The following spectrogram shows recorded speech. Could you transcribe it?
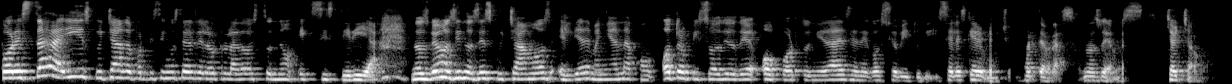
por estar ahí escuchando, porque sin ustedes del otro lado esto no existiría. Nos vemos y nos escuchamos el día de mañana con otro episodio de Oportunidades de Negocio B2B. Se les quiere mucho. Un fuerte abrazo. Nos vemos. Chao, chao.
